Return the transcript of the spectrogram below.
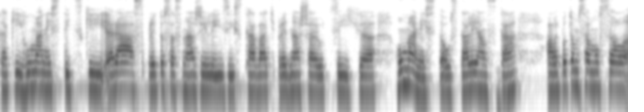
taký humanistický ráz, preto sa snažili získavať prednášajúcich e, humanistov z Talianska, mm-hmm. ale potom sa musel e,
